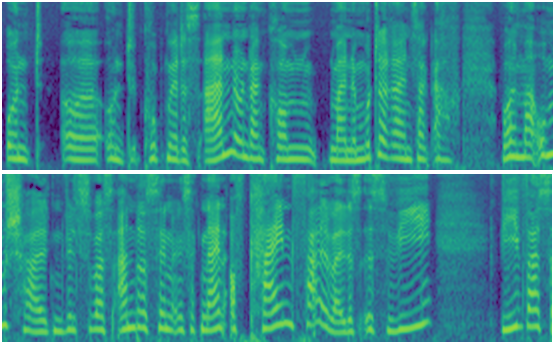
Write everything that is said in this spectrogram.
und, äh, und guck mir das an und dann kommt meine Mutter rein und sagt, ach, wollen wir umschalten, willst du was anderes sehen? Und ich sage, nein, auf keinen Fall, weil das ist wie, wie was,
